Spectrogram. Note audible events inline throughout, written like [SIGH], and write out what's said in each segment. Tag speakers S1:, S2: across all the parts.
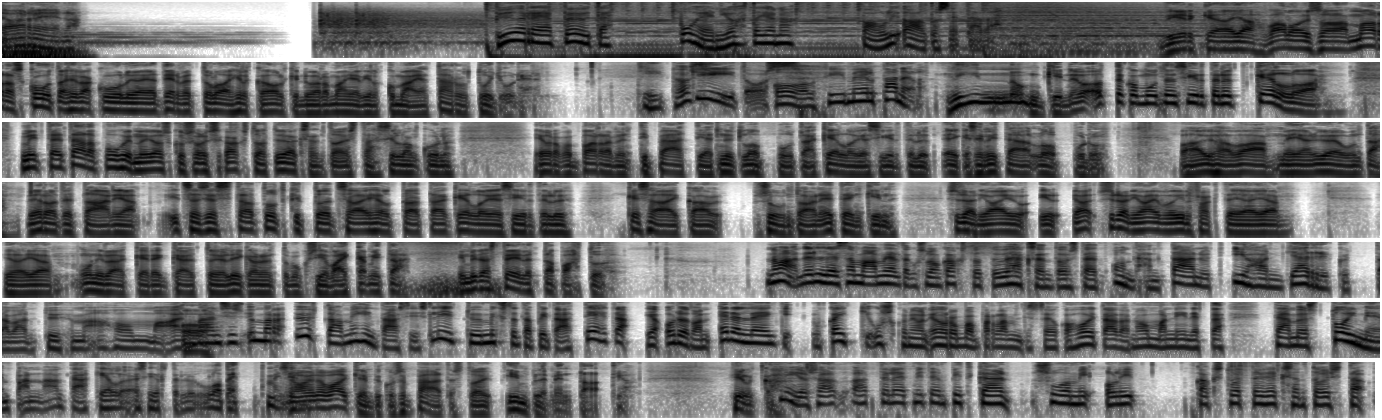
S1: Yle Areena.
S2: Pyöreä pöytä. Puheenjohtajana Pauli Aaltosetälä.
S3: Virkeää ja valoisaa marraskuuta, hyvä kuulija, ja tervetuloa Hilkka Olkinuora, Maija Vilkkumaa ja Taru Tujunen.
S4: Kiitos.
S5: Kiitos.
S4: All female panel.
S3: Niin onkin. Oletteko muuten siirtänyt kelloa? Nimittäin täällä puhuimme joskus, oliko se 2019, silloin kun Euroopan parlamentti päätti, että nyt loppuu tämä kellojen siirtely, eikä se mitään loppunut, vaan yhä vaan meidän yöunta verotetaan. Ja itse asiassa sitä on tutkittu, että se aiheuttaa tämä kellojen siirtely kesäaikaan suuntaan etenkin sydän- ja, aivo, ja, sydän- ja aivoinfarkteja ja, ja, ja unilääkkeiden käyttöä ja liikenneonnettomuuksia, vaikka mitä. Niin mitäs teille tapahtuu?
S5: No mä oon edelleen samaa mieltä kuin silloin 2019, että onhan tämä nyt ihan järkyttävän tyhmää hommaa.
S3: Oh.
S5: Oh. Mä en siis ymmärrä yhtään, mihin tämä siis liittyy, miksi tätä pitää tehdä ja odotan edelleenkin. Kaikki uskoni on Euroopan parlamentissa, joka hoitaa tämän homman niin, että tämä myös toimeenpannaan tämä kellojen siirtelyn lopettaminen.
S3: Se on aina vaikeampi kuin se päätös, toi implementaatio. Hilkka.
S4: Niin, jos ajattelee, että miten pitkään Suomi oli 2019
